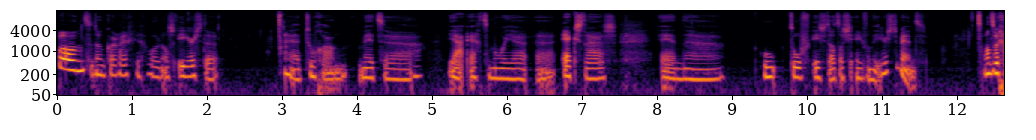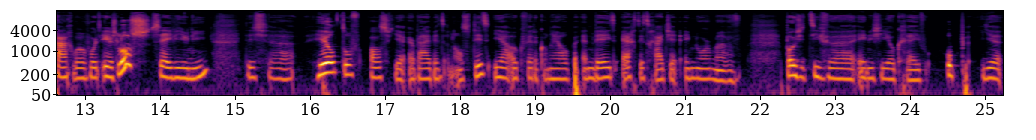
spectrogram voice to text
Want dan krijg je gewoon als eerste uh, toegang met uh, ja, echt mooie uh, extra's. En hoe tof is dat als je een van de eerste bent? Want we gaan gewoon voor het eerst los, 7 juni. Dus heel tof als je erbij bent en als dit jou ook verder kan helpen. En weet echt, dit gaat je enorme positieve energie ook geven op je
